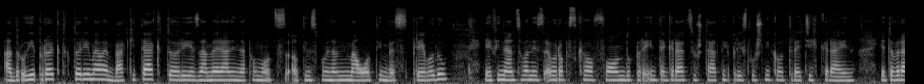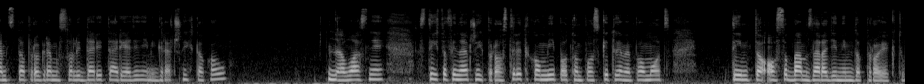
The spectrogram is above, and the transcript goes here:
a druhý projekt, ktorý máme Bakita, ktorý je zameraný na pomoc tým spomínaným malotým bez sprievodu, je financovaný z Európskeho fondu pre integráciu štátnych príslušníkov tretich krajín. Je to v rámci toho programu Solidarita a riadenie migračných tokov. No a vlastne z týchto finančných prostriedkov my potom poskytujeme pomoc týmto osobám zaradeným do projektu.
